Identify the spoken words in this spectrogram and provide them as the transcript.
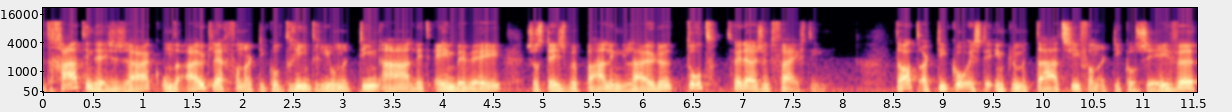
Het gaat in deze zaak om de uitleg van artikel 3 310a lid 1 BW, zoals deze bepaling luidde, tot 2015. Dat artikel is de implementatie van artikel 7,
